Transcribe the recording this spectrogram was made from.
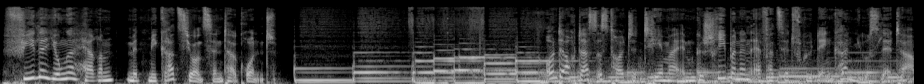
viele junge Herren mit Migrationshintergrund. Und auch das ist heute Thema im geschriebenen FAZ Frühdenker Newsletter.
